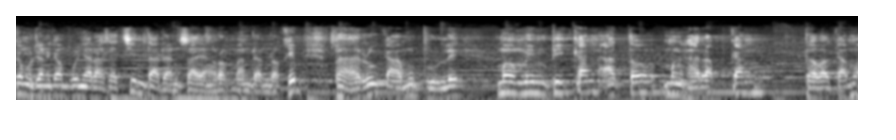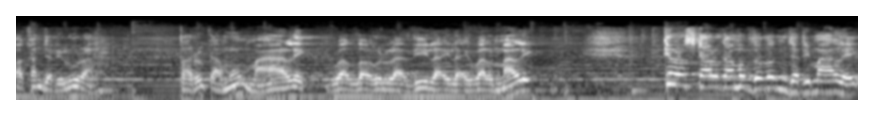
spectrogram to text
kemudian kamu punya rasa cinta dan sayang Rohman dan Rohim baru kamu boleh memimpikan atau mengharapkan bahwa kamu akan jadi lurah. Baru kamu malik. Wallahul la ilaha malik Terus kalau kamu betul-betul menjadi malik,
